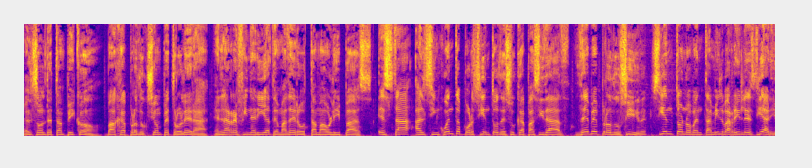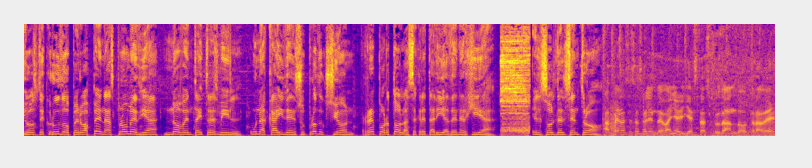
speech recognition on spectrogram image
El Sol de Tampico, baja producción petrolera en la refinería de Madero, Tamaulipas, está al 50% de su capacidad. Debe producir 190 mil barriles diarios de crudo, pero apenas promedia 93 mil. Una caída en su producción, reportó la Secretaría de Energía. El sol del centro. Apenas está saliendo de bañar y ya está sudando otra vez.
